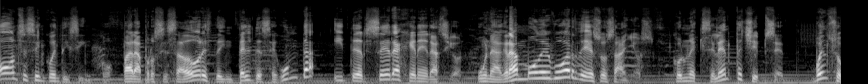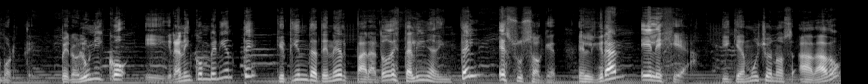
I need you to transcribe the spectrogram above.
1155, para procesadores de Intel de segunda y tercera generación. Una gran motherboard de esos años, con un excelente chipset, buen soporte pero el único y gran inconveniente que tiende a tener para toda esta línea de Intel es su socket, el gran LGA, y que a muchos nos ha dado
